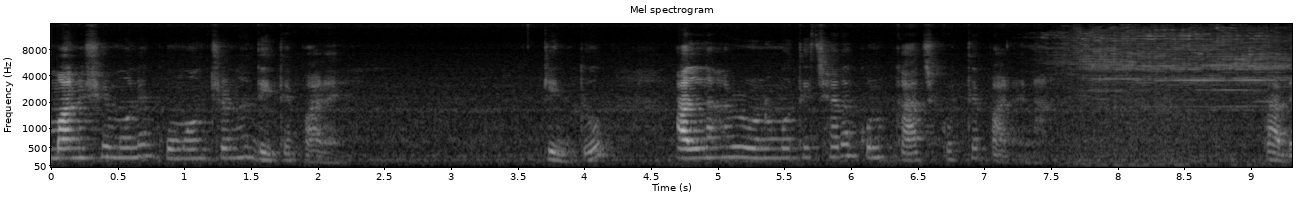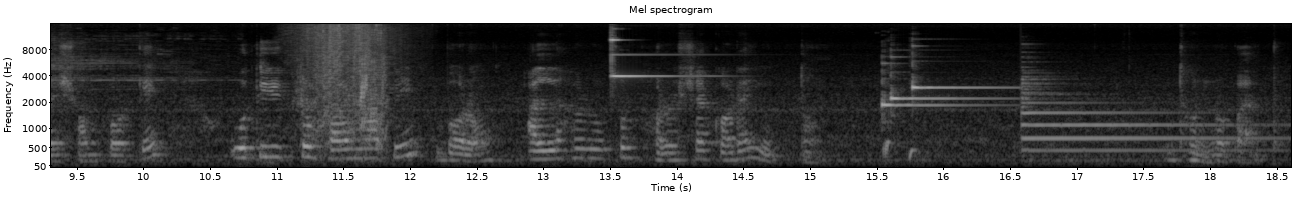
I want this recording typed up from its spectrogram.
মানুষের মনে কুমন্ত্রণা দিতে পারে। কিন্তু আল্লাহর অনুমতি ছাড়া কোনো কাজ করতে পারে না। তাদের সম্পর্কে অতিরিক্ত ভয় না পেয়ে বরং আল্লাহর উপর ভরসা করাই উত্তম। ধন্যবাদ।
